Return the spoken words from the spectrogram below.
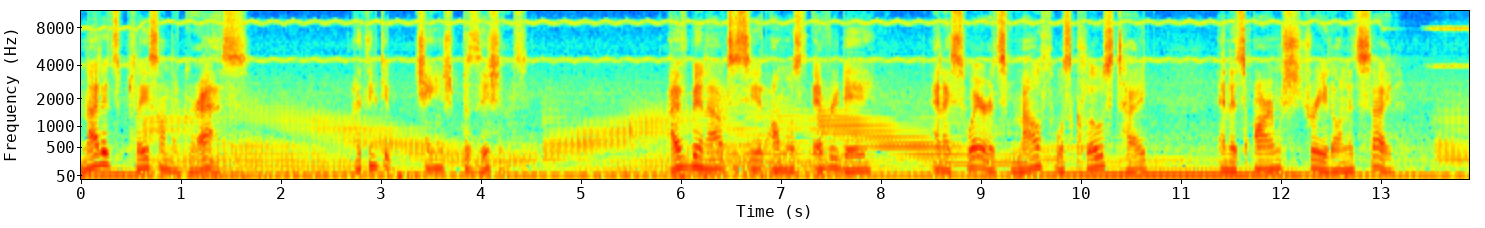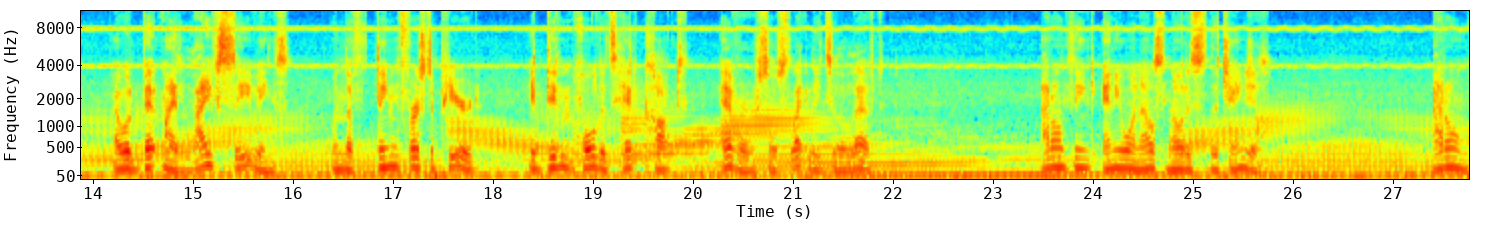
Not its place on the grass. I think it changed positions. I've been out to see it almost every day and I swear its mouth was closed tight and its arms straight on its side. I would bet my life savings when the thing first appeared, it didn't hold its head cocked ever so slightly to the left. I don't think anyone else noticed the changes. I don't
